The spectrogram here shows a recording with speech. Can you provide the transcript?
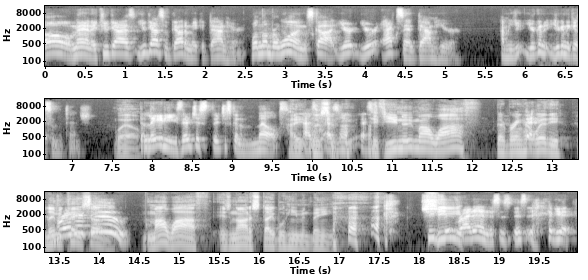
Oh man, if you guys you guys have got to make it down here. Well, number one, Scott, your your accent down here. I mean, you- you're gonna you're gonna get some attention. Well, The ladies, they're just they're just gonna melt. hey, as, listen. as you, as if you knew my wife, Better bring her with you. let me Bring tell you something. too. My wife is not a stable human being. she, fit right in. This is this is if you,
